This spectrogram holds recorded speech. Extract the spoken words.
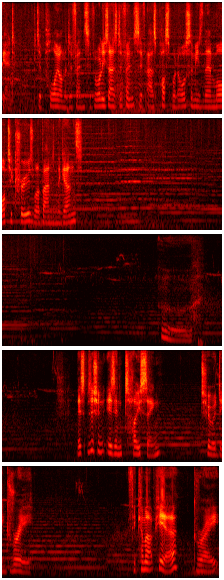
Yeah, de deploy on the defensive, or at least as defensive as possible. And it also means they're mortar crews will abandon the guns. Ooh. This position is enticing to a degree. If they come up here, great.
